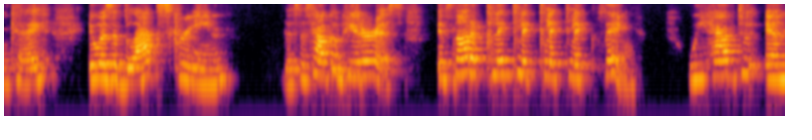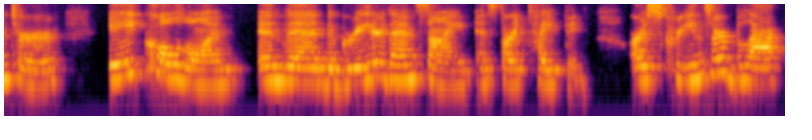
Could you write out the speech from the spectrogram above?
Okay. It was a black screen. This is how computer is. It's not a click, click, click, click thing. We have to enter a colon and then the greater than sign and start typing. Our screens are black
